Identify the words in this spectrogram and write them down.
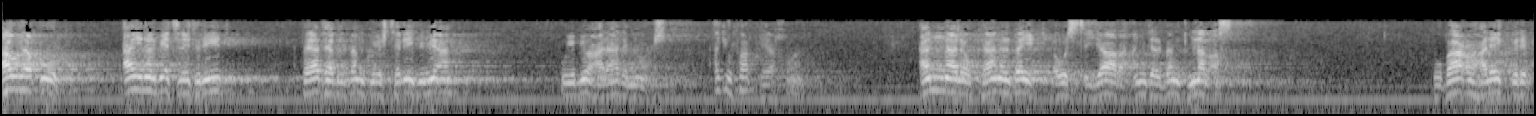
أو يقول أين البيت الذي تريد؟ فيذهب البنك ويشتريه بمئة ويبيعه على هذا 120 أي فرق يا أخوان؟ أما لو كان البيت أو السيارة عند البنك من الأصل وباعه عليك بربح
